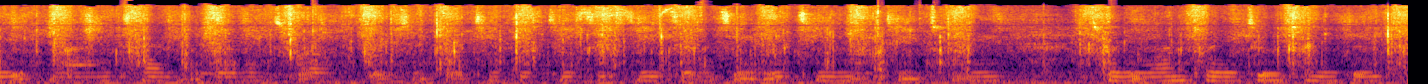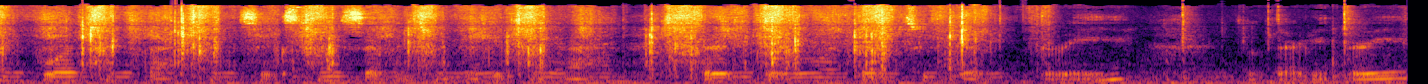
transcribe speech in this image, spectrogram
8, 9, 10, 11, 12, 13, 14, 15, 16, 17, 18, 19, 20, 21, 22, 23, 24, 25, 26, 27, 28, 29, 30, 31, 32, 33. So 33.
